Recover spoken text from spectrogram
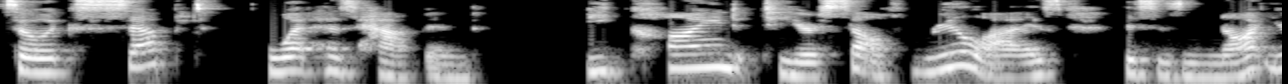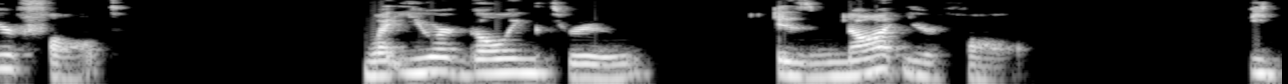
So accept what has happened. Be kind to yourself. Realize this is not your fault. What you are going through is not your fault. Be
